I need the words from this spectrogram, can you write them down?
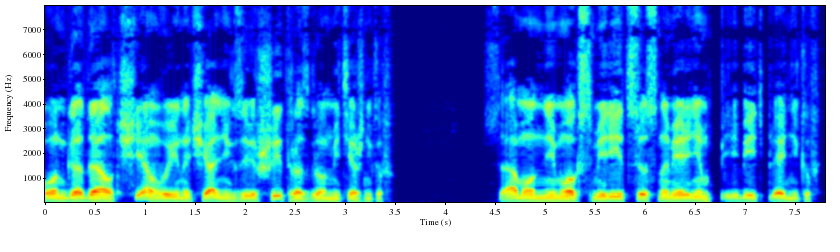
Он гадал, чем военачальник завершит разгром мятежников. Сам он не мог смириться с намерением перебить пленников,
